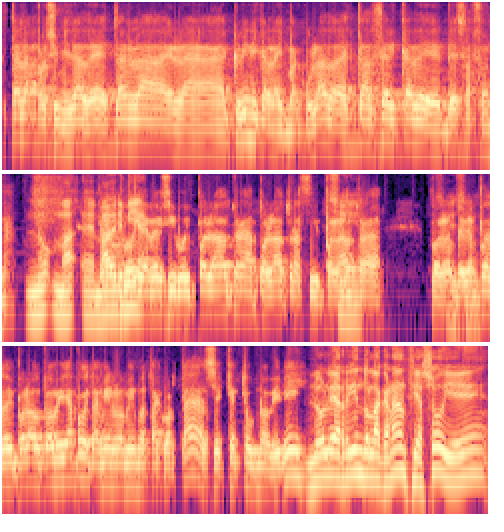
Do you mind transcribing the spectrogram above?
está en las proximidades, está en la, en la clínica La Inmaculada, está cerca de, de esa zona. No, ma- eh, madre voy mía. a ver si voy por la otra, por la otra, sí, por la otra, por Sí, sí. no puedo ir por la autovía porque también lo mismo está cortada, si es que esto no viví. No le arriendo la ganancia hoy, ¿eh?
